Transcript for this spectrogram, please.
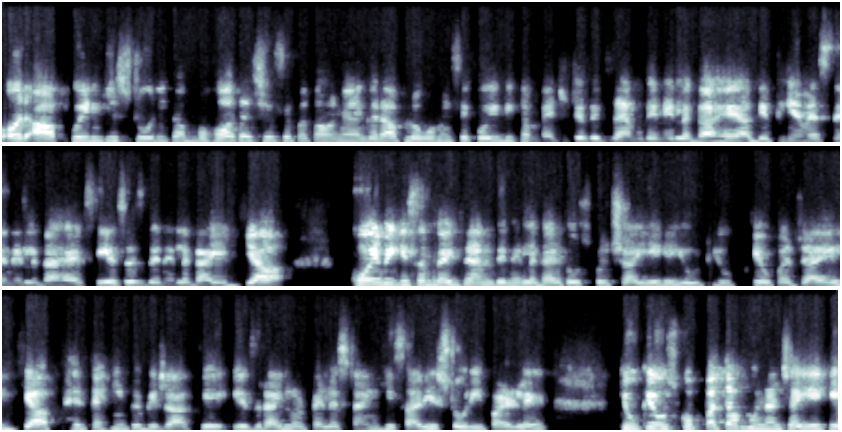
और आपको इनकी स्टोरी का बहुत अच्छे से पता होना है। अगर आप लोगों में से कोई भी कम्पेटिटिव एग्ज़ाम देने लगा है, आगे पीएमएस देने लगा है सीएसएस देने लगा है, या कोई भी किस्म का एग्ज़ाम देने लगा है तो उसको चाहिए कि यूट्यूब के ऊपर जाए या फिर कहीं पे भी जाके इसराइल और पैलेस्टाइन की सारी स्टोरी पढ़ ले। क्योंकि उसको पता होना चाहिए कि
